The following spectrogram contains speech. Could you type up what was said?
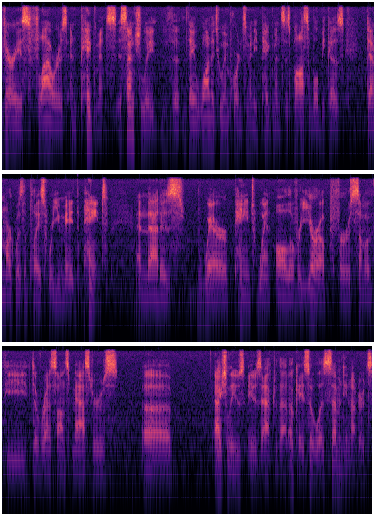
various flowers and pigments. Essentially, the, they wanted to import as many pigments as possible because Denmark was the place where you made the paint, and that is where paint went all over Europe for some of the the Renaissance masters. Uh, actually, it was, it was after that. Okay, so it was 1700s,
